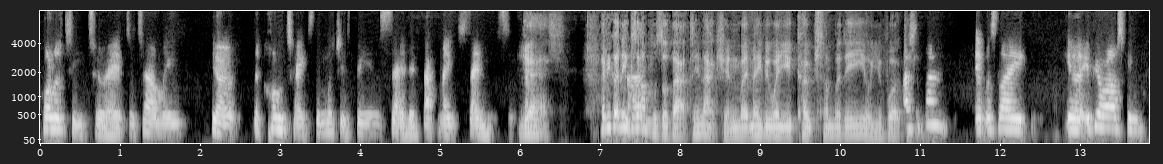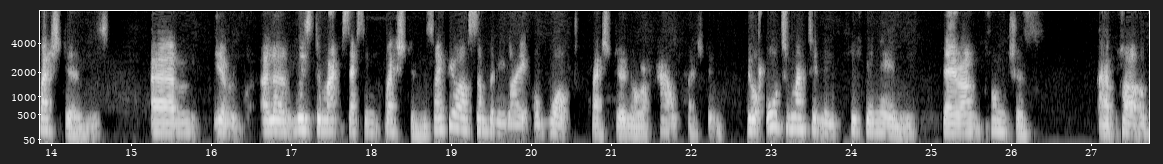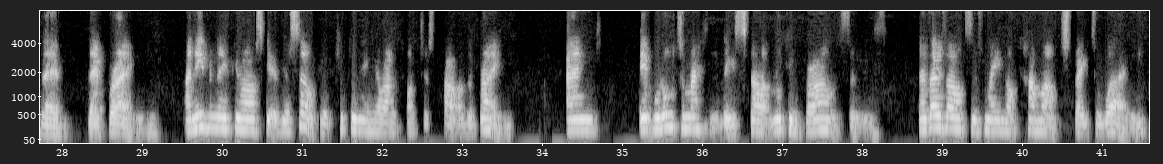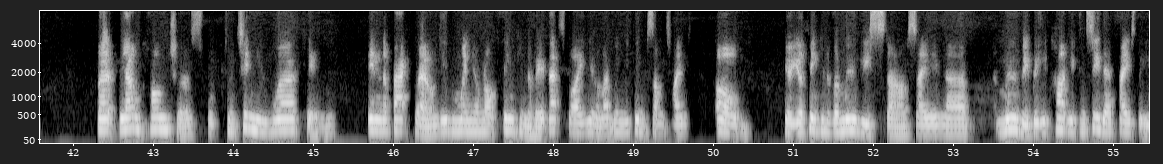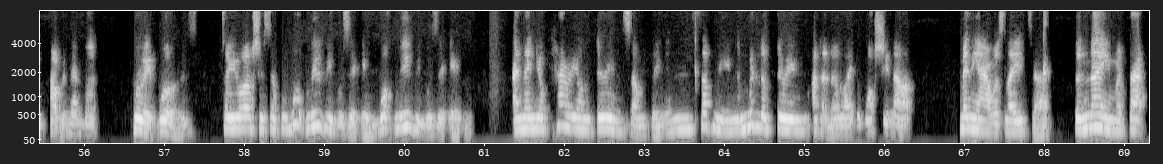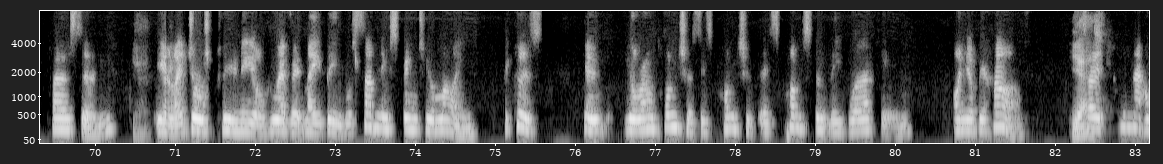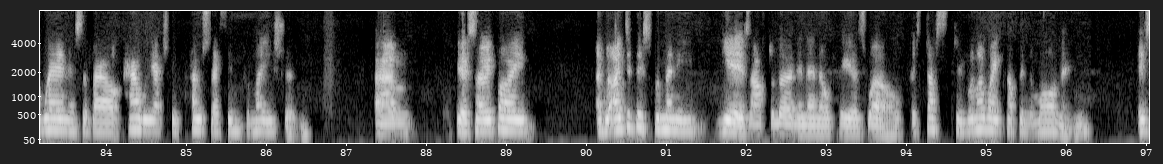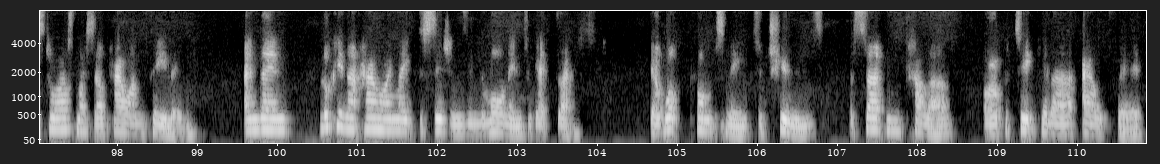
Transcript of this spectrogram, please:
quality to it to tell me, you know, the context in which it's being said, if that makes sense. Yes. Have you got any um, examples of that in action? Maybe when you coach somebody or you've worked. I suppose it was like, you know, if you're asking questions, um, you know, I learned wisdom accessing questions. So if you ask somebody like a what question or a how question, you're automatically kicking in their unconscious uh, part of their their brain. And even if you ask it of yourself, you're kicking in your unconscious part of the brain. And it will automatically start looking for answers. Now, those answers may not come up straight away, but the unconscious will continue working in the background, even when you're not thinking of it. That's why, you know, like when you think sometimes, oh, you know, you're thinking of a movie star saying uh, a movie, but you can't, you can see their face, but you can't remember who it was. So you ask yourself, well, what movie was it in? What movie was it in? And then you'll carry on doing something, and suddenly, in the middle of doing, I don't know, like the washing up, many hours later, the name of that person, yeah. you know, like George Clooney or whoever it may be, will suddenly spring to your mind because you know your unconscious is conscious is constantly working on your behalf. yeah So it's that awareness about how we actually process information. Um, yeah, so if I, I did this for many years after learning NLP as well. It's just to, when I wake up in the morning, is to ask myself how I'm feeling. And then looking at how I make decisions in the morning to get dressed. You know, what prompts me to choose a certain color or a particular outfit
